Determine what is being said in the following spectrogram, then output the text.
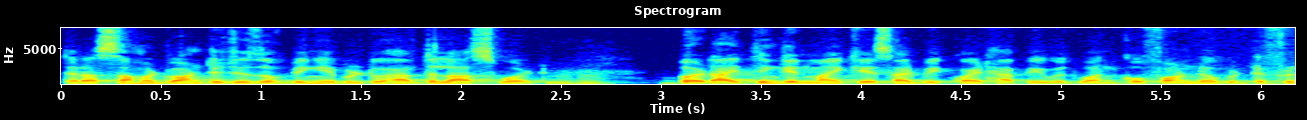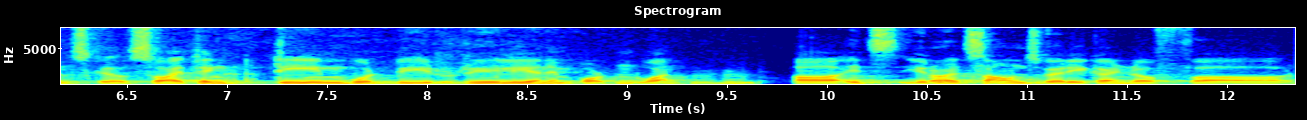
There are some advantages of being able to have the last word. But I think in my case, I'd be quite happy with one co-founder with different skills. So I think team would be really an important one. Uh, it's, you know, it sounds very kind of uh,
